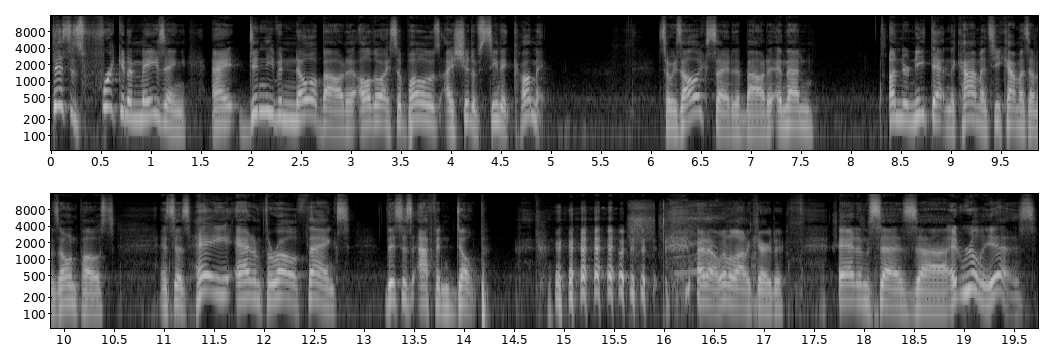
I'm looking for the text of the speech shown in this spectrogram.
This is freaking amazing. And I didn't even know about it, although I suppose I should have seen it coming. So he's all excited about it. And then underneath that in the comments, he comments on his own post and says, Hey, Adam Thoreau, thanks. This is effing dope. I know, a little out of character. Adam says, uh, It really is.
